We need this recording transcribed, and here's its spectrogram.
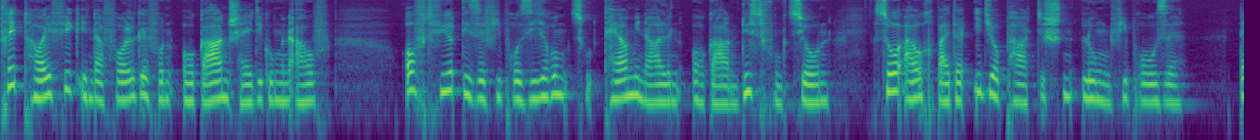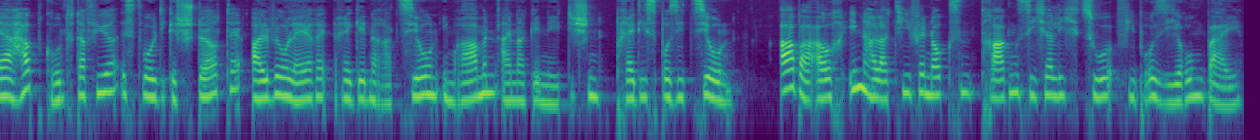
tritt häufig in der Folge von Organschädigungen auf. Oft führt diese Fibrosierung zu terminalen Organdysfunktion, so auch bei der idiopathischen Lungenfibrose. Der Hauptgrund dafür ist wohl die gestörte alveoläre Regeneration im Rahmen einer genetischen Prädisposition. Aber auch inhalative Noxen tragen sicherlich zur Fibrosierung bei.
